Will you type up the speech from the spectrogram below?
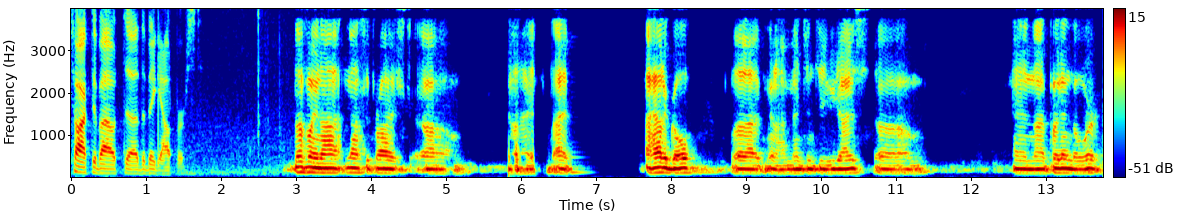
talked about uh, the big outburst. Definitely not not surprised. Um, I, I, I had a goal that I you know I mentioned to you guys, um, and I put in the work,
